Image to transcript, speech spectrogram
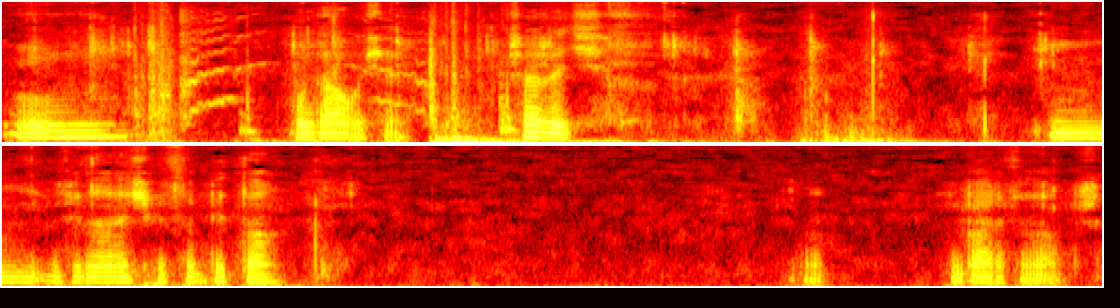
I udało się przeżyć. I wynaleźliśmy sobie to. No, bardzo dobrze.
